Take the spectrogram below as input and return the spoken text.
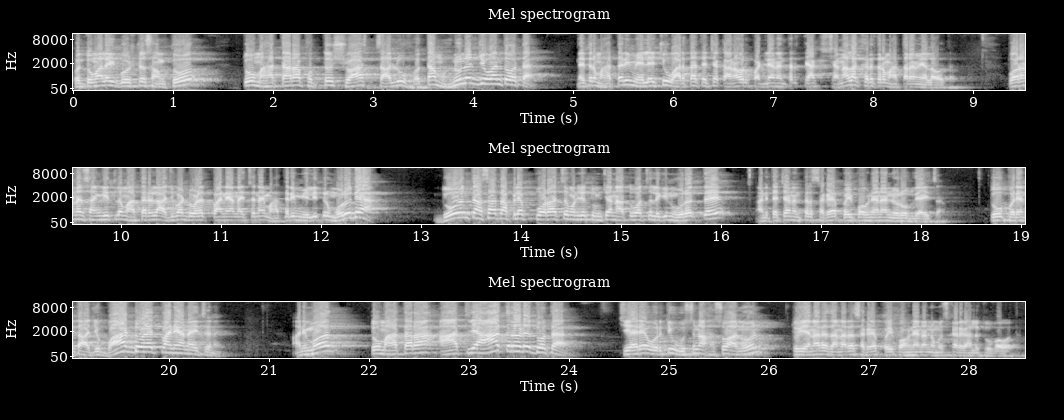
पण तुम्हाला एक गोष्ट सांगतो तो म्हातारा फक्त श्वास चालू होता म्हणूनच जिवंत होता. नाहीतर म्हातारी मेल्याची वार्ता त्याच्या कानावर पडल्यानंतर त्या क्षणाला खरं तर म्हातारा मेला होता. पोरानं सांगितलं म्हाताऱ्याला अजिबात डोळ्यात पाणी आणायचं नाही म्हातारी मेली तर मरू द्या. दोन तासात आपल्या पोराचं म्हणजे तुमच्या नातवाचं लगीन उरकतंय आणि त्याच्यानंतर सगळ्या पैपाहुण्यांना निरोप द्यायचा. तोपर्यंत अजिबात डोळ्यात पाणी आणायचं नाही. आणि मग तो म्हातारा आतल्या आत रडत होता. चेहऱ्यावरती उसणं हसू आणून तो येणाऱ्या जाणाऱ्या सगळ्या पै पाहुण्यांना नमस्कार घालत उभा होता.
